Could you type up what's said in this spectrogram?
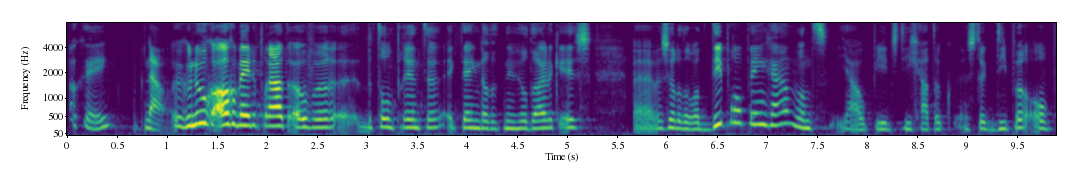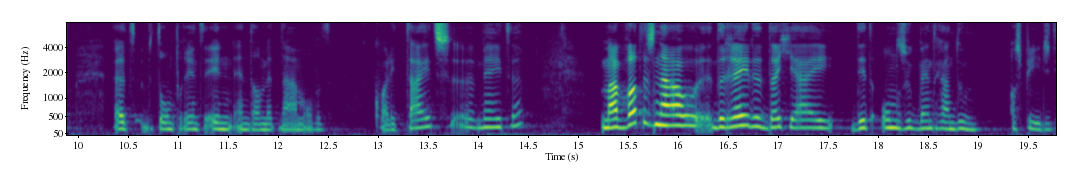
Oké. Nou, genoeg algemene praat over eh, betonprinten. Ik denk dat het nu heel duidelijk is. Uh, we zullen er wat dieper op ingaan, want jouw PhD gaat ook een stuk dieper op het betonprinten in en dan met name op het kwaliteitsmeten. Maar wat is nou de reden dat jij dit onderzoek bent gaan doen als PhD?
